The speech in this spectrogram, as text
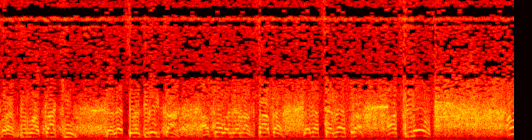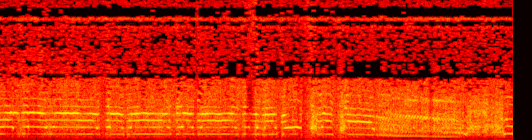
Brasil no ataque. Pelé pela direita. A bola ali lançada. Pelé penetra. Atirou. Olha lá! Olha lá! Olha lá! Do placar! Do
